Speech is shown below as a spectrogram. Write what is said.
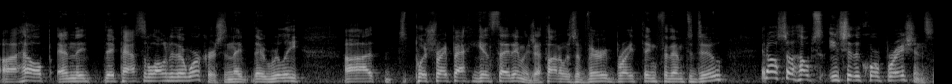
uh, help, and they, they passed it along to their workers. And they, they really pushed right back against that image. I thought it was a very bright thing for them to do. It also helps each of the corporations.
